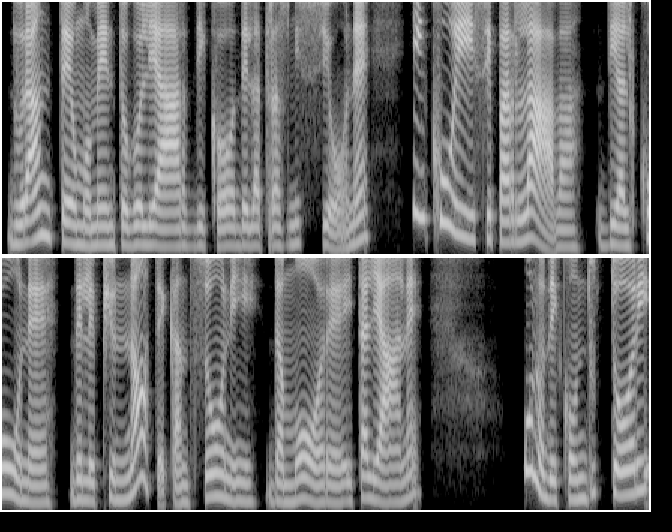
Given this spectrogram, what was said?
Durante un momento goliardico della trasmissione, in cui si parlava di alcune delle più note canzoni d'amore italiane, uno dei conduttori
